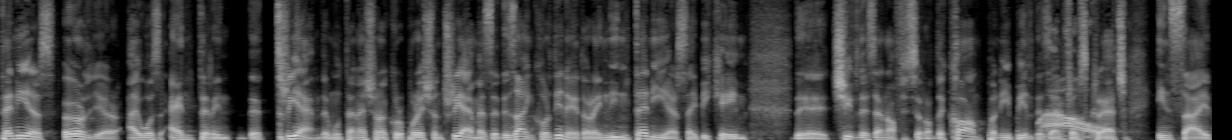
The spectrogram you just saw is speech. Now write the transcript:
10 years earlier, I was entering the 3M, the multinational corporation 3M, as a design coordinator. And in 10 years, I became the chief design officer of the company, build design wow. from scratch inside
